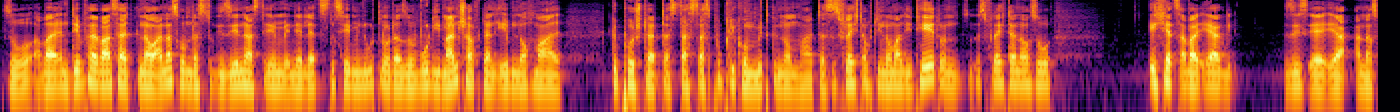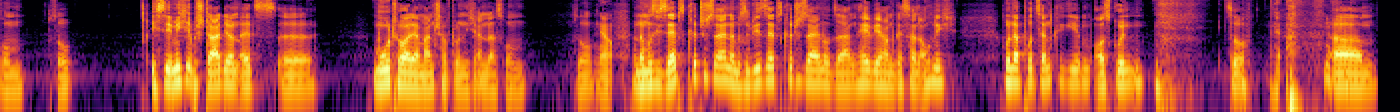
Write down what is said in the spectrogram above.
So, aber in dem Fall war es halt genau andersrum, dass du gesehen hast, eben in den letzten zehn Minuten oder so, wo die Mannschaft dann eben nochmal gepusht hat, dass das das Publikum mitgenommen hat. Das ist vielleicht auch die Normalität und ist vielleicht dann auch so. Ich jetzt aber eher sehe es eher, eher andersrum. So, ich sehe mich im Stadion als äh, Motor der Mannschaft und nicht andersrum. So. Ja. Und da muss ich selbstkritisch sein, da müssen wir selbstkritisch sein und sagen, hey, wir haben gestern auch nicht 100% gegeben, aus Gründen. so. ähm,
